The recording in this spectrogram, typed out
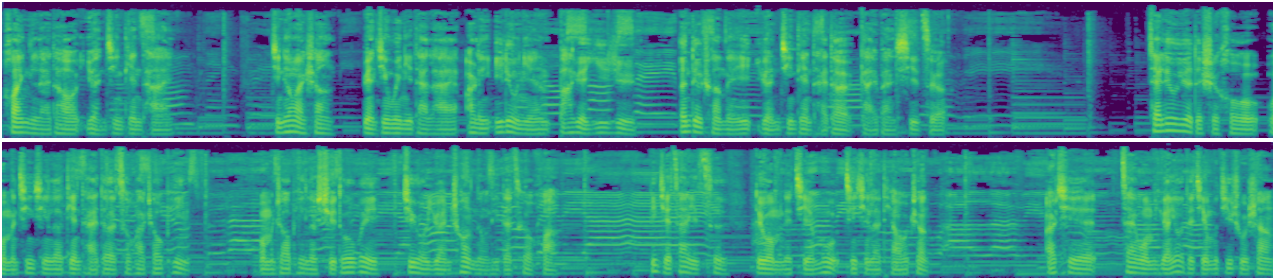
欢迎你来到远近电台。今天晚上，远近为你带来二零一六年八月一日恩德传媒远近电台的改版细则。在六月的时候，我们进行了电台的策划招聘，我们招聘了许多位具有原创能力的策划，并且再一次对我们的节目进行了调整，而且在我们原有的节目基础上，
